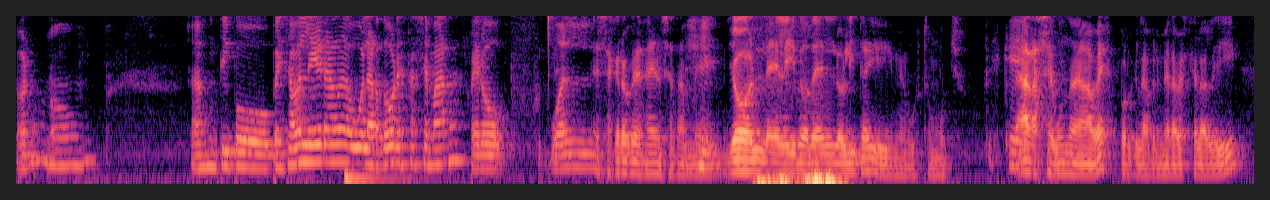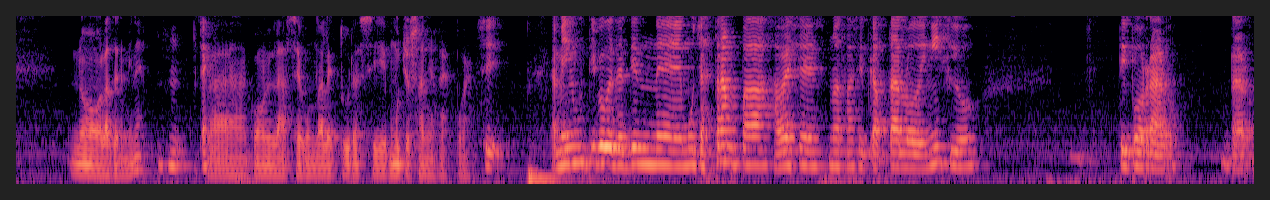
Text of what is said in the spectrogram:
la verdad. No, o sea, es un tipo... Pensaba en leer Ada o El Ardor esta semana, pero pff, igual... Esa creo que es densa también. Sí. Yo le he leído de Lolita y me gustó mucho. Es que... A la segunda vez, porque la primera vez que la leí no la terminé. Ujú. O sea, con la segunda lectura sí, muchos años después. Sí. También es un tipo que te tiene muchas trampas, a veces no es fácil captarlo de inicio. Tipo raro, raro.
